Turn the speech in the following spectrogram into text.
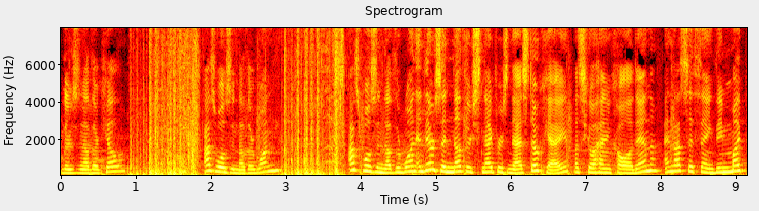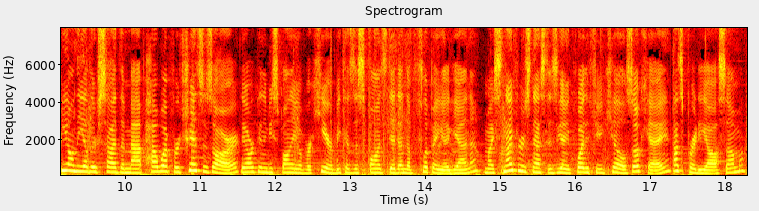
There's another kill, as well as another one as well as another one, and there's another sniper's nest, okay, let's go ahead and call it in, and that's the thing, they might be on the other side of the map, however, chances are, they are going to be spawning over here, because the spawns did end up flipping again. My sniper's nest is getting quite a few kills, okay, that's pretty awesome.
